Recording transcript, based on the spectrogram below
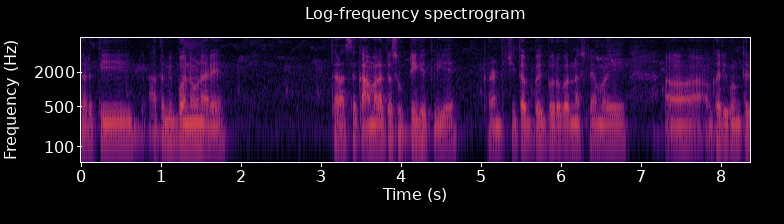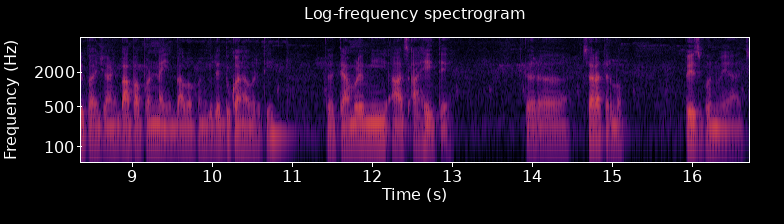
तर ती आता मी बनवणार आहे. तर असं कामाला तर सुट्टी घेतली आहे कारण तिची तब्येत बरोबर नसल्यामुळे घरी कोणतरी पाहिजे आणि बाबा पण नाही बाबा पण गेले दुकानावरती. तर त्यामुळे मी आज आहे इथे. तर चला तर मग पेज बनवूया आज.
